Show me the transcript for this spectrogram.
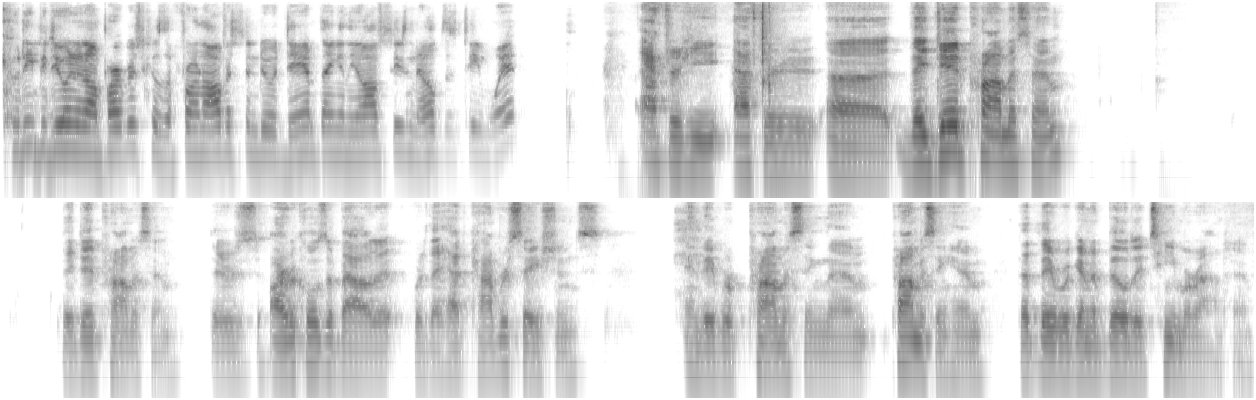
Could he be doing it on purpose because the front office didn't do a damn thing in the offseason to help this team win? After he after uh they did promise him. They did promise him. There's articles about it where they had conversations and they were promising them promising him that they were going to build a team around him.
